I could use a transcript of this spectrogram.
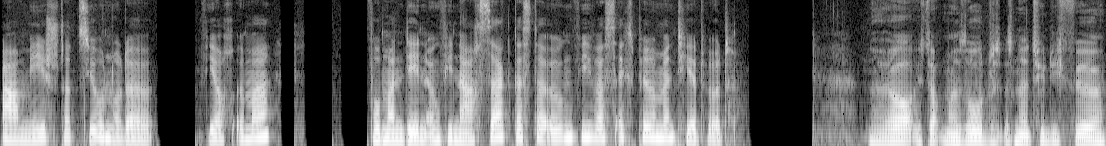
Armeestationen oder wie auch immer, wo man denen irgendwie nachsagt, dass da irgendwie was experimentiert wird. Naja, ich sag mal so, das ist natürlich für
